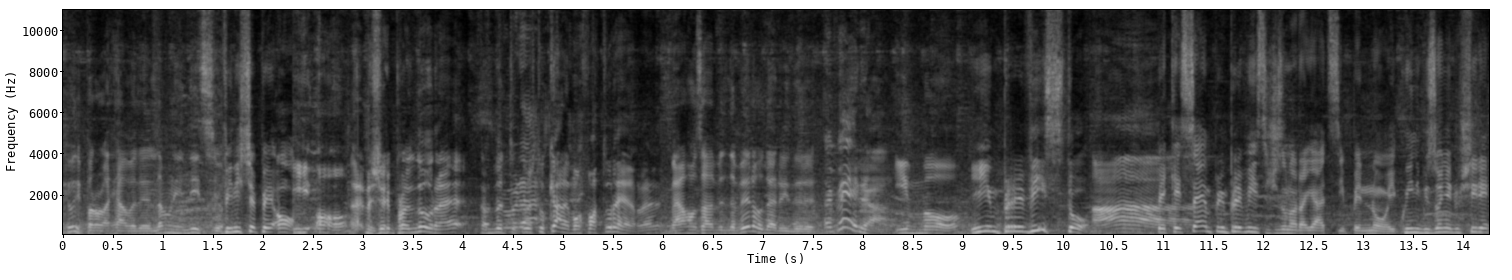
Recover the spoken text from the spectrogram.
Che vuoi parola chiave del... Dammi un indizio. Finisce per O. Io? Eh, bisogna produrre, eh? Detto questo cane può fatturare, eh? Ma è una cosa davvero o da ridere? È vera. Immo? Imprevisto. Ah! Perché sempre imprevisti ci sono ragazzi per noi, quindi bisogna riuscire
